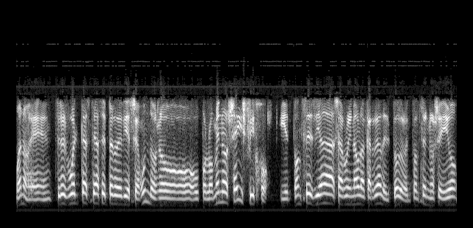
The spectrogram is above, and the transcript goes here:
bueno, en tres vueltas te hace perder 10 segundos o, o, por lo menos 6 fijo. Y entonces ya se ha arruinado la carrera del todo. Entonces no sé yo.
